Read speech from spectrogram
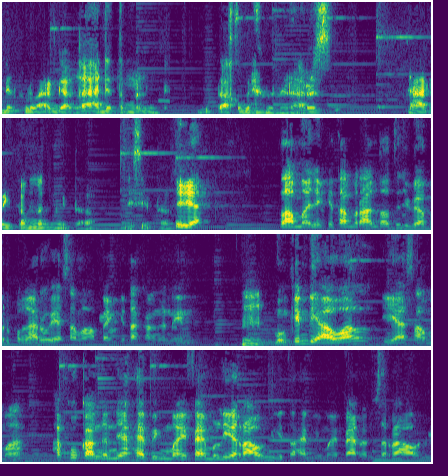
ada keluarga nggak ada temen. Gitu aku benar-benar harus cari temen gitu di situ. Iya. Lamanya kita merantau tuh juga berpengaruh ya sama apa yang kita kangenin Hmm. Mungkin di awal ya sama, aku kangennya having my family around gitu, having my parents around.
